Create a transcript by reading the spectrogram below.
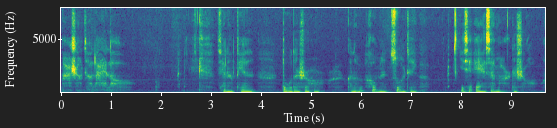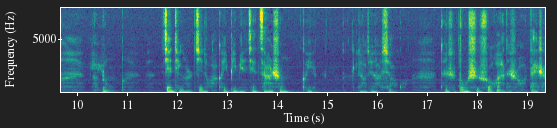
马上就来喽。前两天读的时候，可能后面做这个一些 ASMR 的时候，要用监听耳机的话，可以避免一些杂声，可以了解到效果。但是读诗说话的时候，戴上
